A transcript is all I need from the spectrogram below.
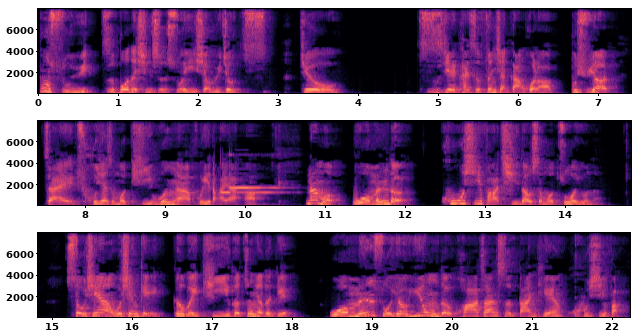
不属于直播的形式，所以小鱼就就直接开始分享干货了啊，不需要再出现什么提问啊、回答呀啊。那么我们的呼吸法起到什么作用呢？首先啊，我先给各位提一个重要的点，我们所要用的夸张式丹田呼吸法，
